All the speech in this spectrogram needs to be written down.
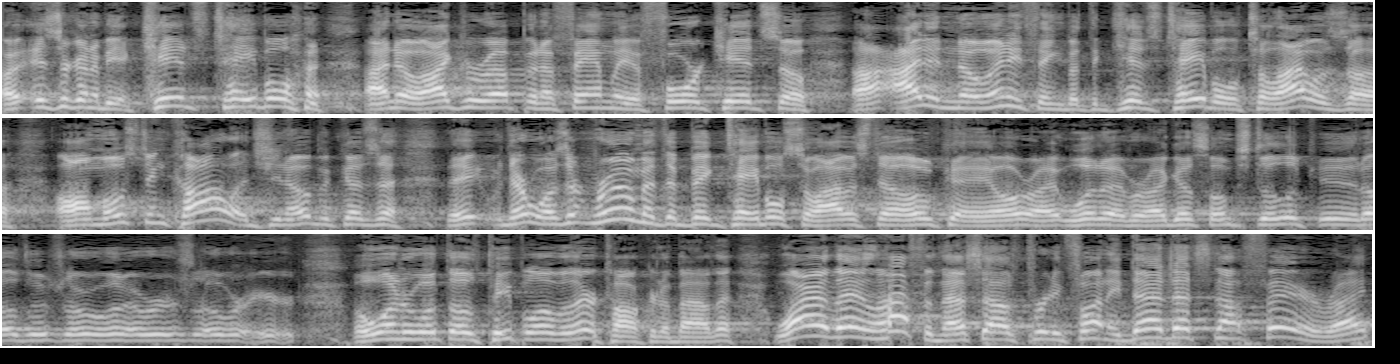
uh, is there going to be a kids table? I know I grew up in a family of four kids, so I, I didn't know anything but the kids table until I was uh, almost in college, you know, because uh, they, there wasn't room at the big table, so I was still, okay, all right, whatever. I guess I'm still a kid. I'll just, or whatever's over here. I wonder what those people over there are talking about. Why are they laughing? That sounds pretty funny. Dad, that's not fair, right?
